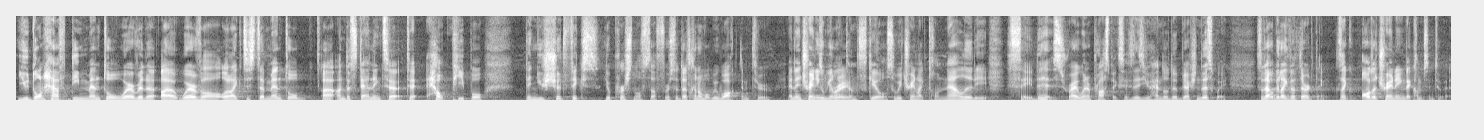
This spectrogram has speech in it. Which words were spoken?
you don't have the mental wherewithal, uh, wherewithal or like just the mental uh, understanding to, to help people, then you should fix your personal stuff first. So that's kind of what we walk them through. And then training That's will be like great. on skills. So we train like tonality, say this, right? When a prospect says this, you handle the objection this way. So that would be like the third thing. It's like all the training that comes into it.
